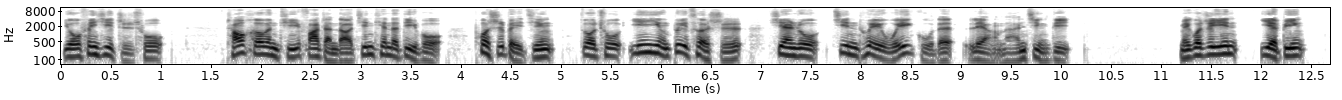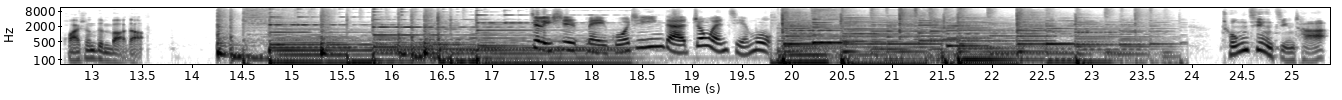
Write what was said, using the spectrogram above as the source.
有分析指出，朝核问题发展到今天的地步，迫使北京做出因应对策时陷入进退维谷的两难境地。美国之音叶冰，华盛顿报道。这里是美国之音的中文节目。重庆警察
